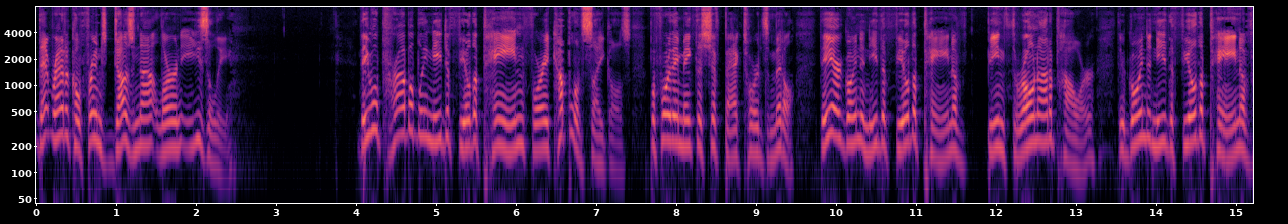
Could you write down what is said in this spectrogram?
That radical fringe does not learn easily they will probably need to feel the pain for a couple of cycles before they make the shift back towards the middle. They are going to need to feel the pain of being thrown out of power. They're going to need to feel the pain of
